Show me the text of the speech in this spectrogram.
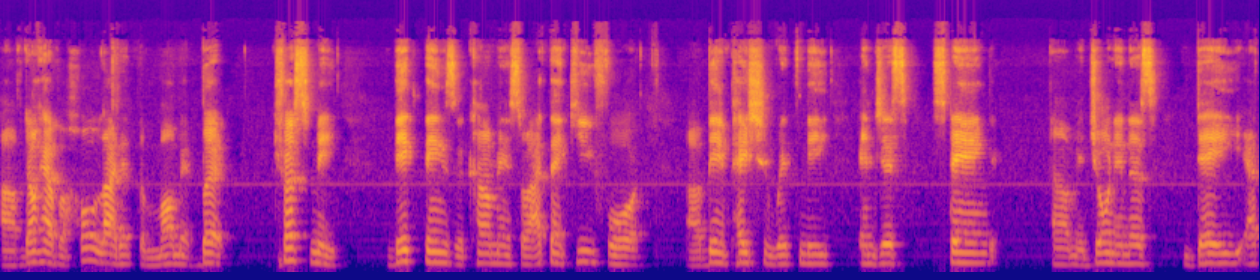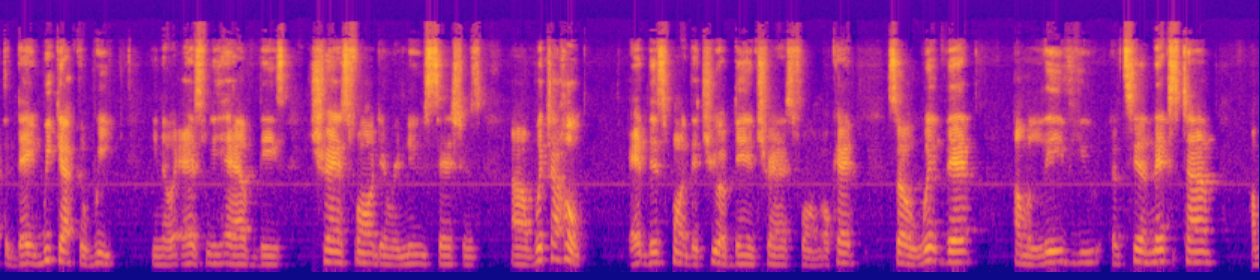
Um, don't have a whole lot at the moment, but trust me, big things are coming. So I thank you for uh, being patient with me and just staying um, and joining us day after day, week after week, you know, as we have these transformed and renewed sessions, uh, which I hope at this point that you are being transformed. Okay. So with that, I'm to leave you until next time. I'm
